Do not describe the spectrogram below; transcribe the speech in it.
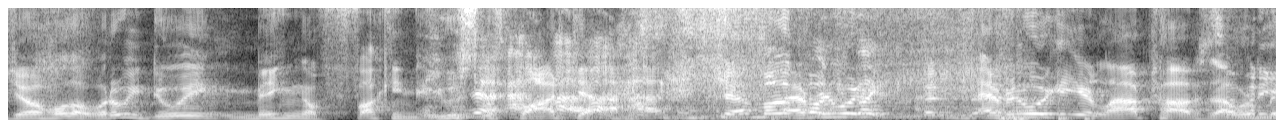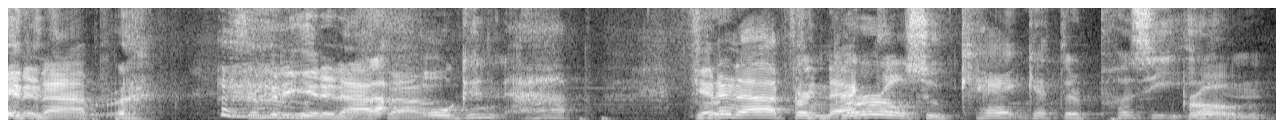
Yo, hold on. What are we doing? Making a fucking useless podcast. Yeah, motherfucker, everyone, like, everyone, get your laptops out. Somebody We're get an app. Somebody get an app out. oh, get an app. Get an app. for connect. girls who can't get their pussy Bro, eaten.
